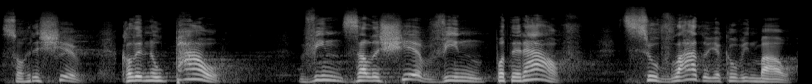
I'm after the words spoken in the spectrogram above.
согрішив, коли він впав, він залишив, він потеряв цю владу, яку він мав,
